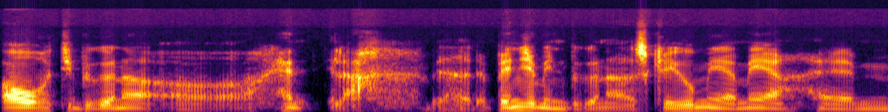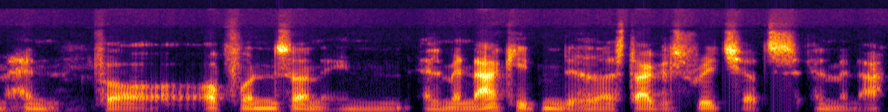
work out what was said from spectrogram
og de begynder at, han, eller hvad hedder det, Benjamin begynder at skrive mere og mere. Øhm, han får opfundet sådan en almanak i den, der hedder Stakkels Richards almanak,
